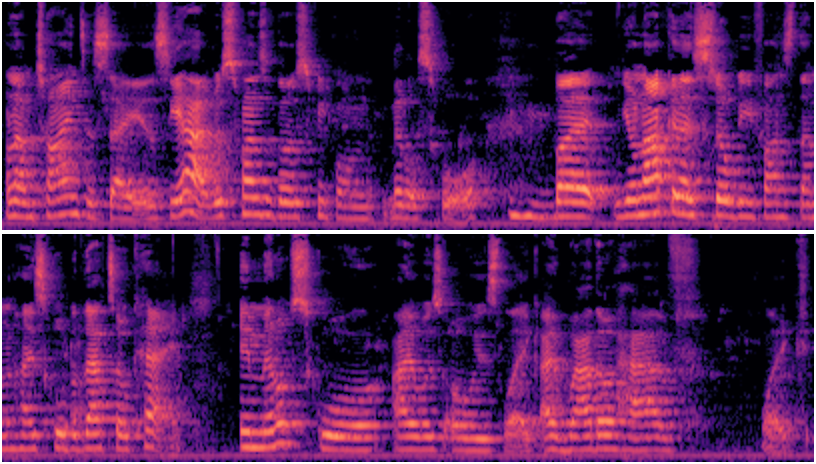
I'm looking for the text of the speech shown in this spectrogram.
what I'm trying to say is, yeah, I was friends with those people in middle school, mm-hmm. but you're not gonna still be friends with them in high school. But that's okay. In middle school, I was always like, I'd rather have like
